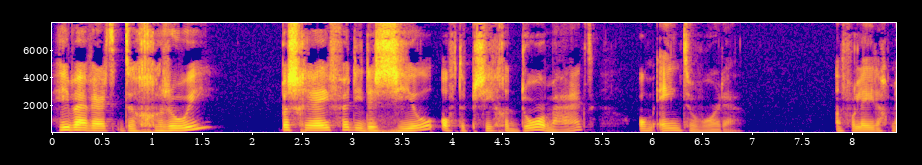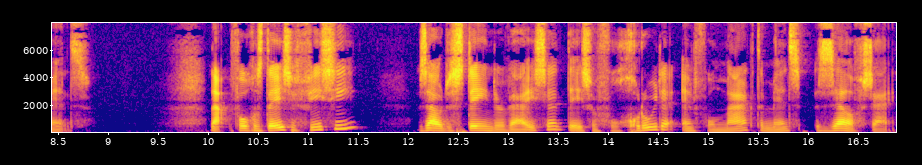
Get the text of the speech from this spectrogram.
Hierbij werd de groei beschreven die de ziel of de psyche doormaakt om één te worden. Een volledig mens. Nou, volgens deze visie zou de steen der deze volgroeide en volmaakte mens zelf zijn.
